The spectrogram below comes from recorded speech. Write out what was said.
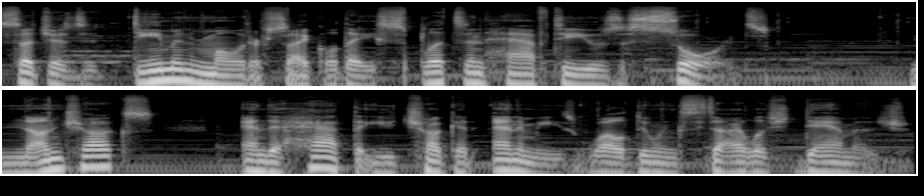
such as a demon motorcycle that he splits in half to use as swords, nunchucks, and a hat that you chuck at enemies while doing stylish damage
